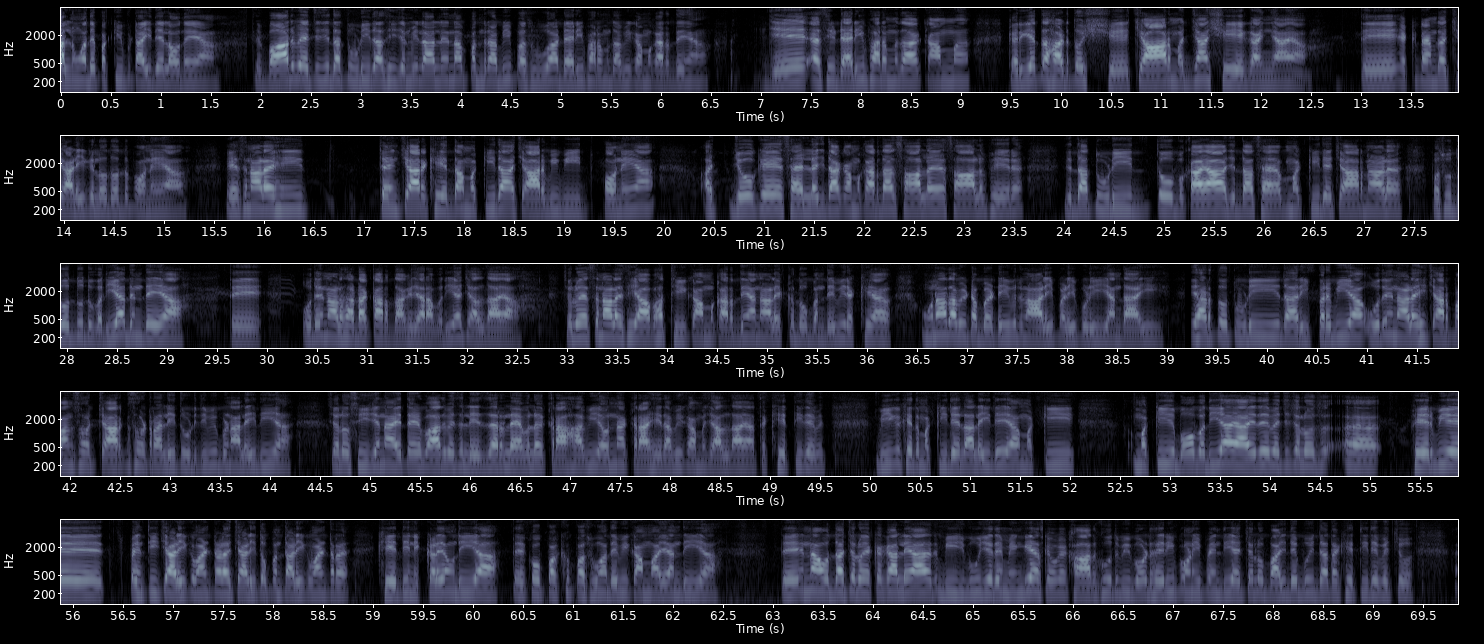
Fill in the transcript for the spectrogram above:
ਆਲੂਆਂ ਦੇ ਪੱਕੀ ਪਟਾਈ ਦੇ ਲਾਉਂਦੇ ਆ। ਤੇ ਬਾਅਦ ਵਿੱਚ ਜਿੱਦਾਂ ਤੂੜੀ ਦਾ ਸੀਜ਼ਨ ਵੀ ਲਾ ਲੈਣਾ 15 20 ਪਸ਼ੂ ਆ, ਡੈਰੀ ਫਾਰਮ ਦਾ ਵੀ ਕੰਮ ਕਰਦੇ ਆ ਜੇ ਅਸੀਂ ਡੈਰੀ ਫਾਰਮ ਦਾ ਕੰਮ ਕਰੀਏ ਤਾਂ ਸਾਡੇ ਤੋਂ 6 4 ਮੱਝਾਂ 6 ਗਾਈਆਂ ਆ। ਤੇ ਇੱਕ ਟਾਈਮ ਦਾ 40 ਕਿਲੋ ਦੁੱਧ ਪਾਉਨੇ ਆ ਇਸ ਨਾਲ ਅਸੀਂ ਤਿੰਨ ਚਾਰ ਖੇਤ ਦਾ ਮੱਕੀ ਦਾ ਅਚਾਰ ਵੀ ਬੀਜ ਪਾਉਨੇ ਆ ਜੋ ਕਿ ਸੈਲਜ ਦਾ ਕੰਮ ਕਰਦਾ, ਸਾਲ ਸਾਲ ਫਿਰ ਜਿੱਦਾਂ ਤੂੜੀ ਤੋਂ ਬਕਾਇਆ ਜਿੱਦਾਂ ਸੈ- ਮੱਕੀ ਦੇ ਚਾਰ ਨਾਲ ਪਸ਼ੂ ਦੁੱਧ ਦੁੱਧ ਵਧੀਆ ਦਿੰਦੇ ਆ ਤੇ ਉਹਦੇ ਨਾਲ ਸਾਡਾ ਘਰ ਦਾ ਗੁਜ਼ਾਰਾ ਵਧੀਆ ਚੱਲਦਾ ਆ। ਚਲੋ ਇਸ ਨਾਲ ਅਸੀਂ ਆਪ ਹੱਥੀਂ ਕੰਮ ਕਰਦੇ ਆ, ਨਾਲ ਇੱਕ ਦੋ ਬੰਦੇ ਵੀ ਰੱਖੇ ਆ, ਉਹਨਾਂ ਦਾ ਵੀ ਟੱਬਰ ਟੀਵ ਨਾਲ ਹੀ ਪਲੀ ਪੁਲੀ ਜਾਂਦਾ ਜੀ। ਸਾਡੇ ਤੋਂ ਤੂੜੀ ਦਾ ਰੀਪਰ ਵੀ ਆ, ਉਹਦੇ ਨਾਲ ਅਸੀਂ 4-500 400 ਟਰਾਲੀ ਤੂੜੀ ਦੀ ਵੀ ਬਣਾ ਲਈਦੀ ਆ। ਚਲੋ ਸੀਜ਼ਨ ਆਏ ਤੇ ਬਾਅਦ ਵਿੱਚ ਲੇਜ਼ਰ ਲੈਵਲ, ਕਰਾਹਾ ਵੀ ਆ, ਉਹਨਾਂ ਕਰਾਹੇ ਦਾ ਵੀ ਕੰਮ ਚੱਲਦਾ ਆ ਤੇ ਖੇਤੀ ਦੇ ਵਿੱਚ 20 ਕੁ ਖੇਤ ਮੱਕੀ ਦੇ ਲਾ ਲਈਦੇ ਆ ਮੱਕੀ ਮੱਕੀ ਬਹੁਤ ਵਧੀਆ ਆ ਇਹਦੇ ਵਿੱਚ ਚਲੋ ਅ, ਫੇਰ ਵੀ ਇਹ 35 40 ਕੁਇੰਟਲ 40 ਤੋਂ 45 ਕੁਇੰਟਲ ਖੇਤ ਦੀ ਨਿਕਲ ਆਉਂਦੀ ਆ ਤੇ ਕੋ ਪੱਖ ਪਸ਼ੂਆਂ ਦੇ ਵੀ ਕੰਮ ਆ ਜਾਂਦੀ ਆ। ਤੇ ਇਹਨਾਂ ਉੱਦਾਂ ਚਲੋ ਇੱਕ ਗੱਲ ਆ ਬੀਜ ਬੂਜ ਇਹਦੇ ਮਹਿੰਗੇ ਆ ਕਿਉਂਕਿ ਖਾਦ ਖੂਦ ਵੀ ਬਹੁਤ ਥੇਰੀ ਪਾਉਣੀ ਪੈਂਦੀ ਆ ਚਲੋ ਬਜਦੇ ਬੁਝਦਾ ਤਾਂ ਖੇਤੀ ਦੇ ਵਿੱਚ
